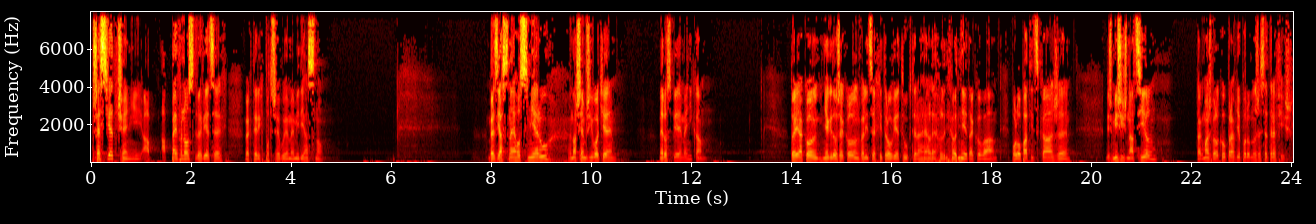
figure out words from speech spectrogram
přesvědčení a, a pevnost ve věcech, ve kterých potřebujeme mít jasno. Bez jasného směru v našem životě nedospějeme nikam. To je jako někdo řekl velice chytrou větu, která je ale hodně taková polopatická, že když míříš na cíl, tak máš velkou pravděpodobnost, že se trefíš.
